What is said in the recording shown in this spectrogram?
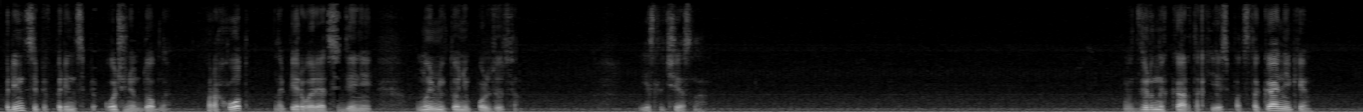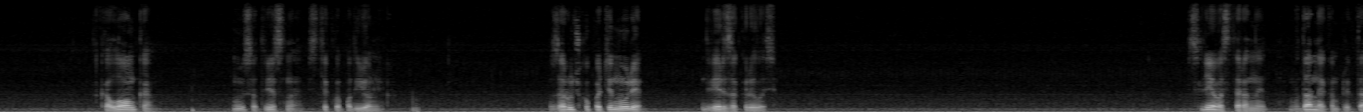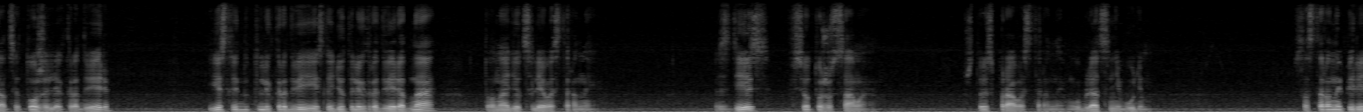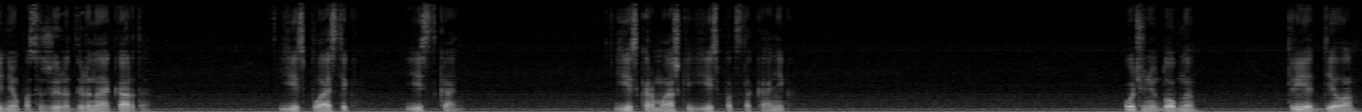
В принципе, в принципе, очень удобно проход на первый ряд сидений, но им никто не пользуется, если честно. В дверных картах есть подстаканники, колонка, ну и, соответственно, стеклоподъемник. За ручку потянули, дверь закрылась. С левой стороны в данной комплектации тоже электродверь. Если идут электродверь, если идет электродверь одна, то она идет с левой стороны. Здесь все то же самое, что и с правой стороны. Углубляться не будем. Со стороны переднего пассажира дверная карта. Есть пластик, есть ткань. Есть кармашки, есть подстаканник. Очень удобно. Три отдела,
